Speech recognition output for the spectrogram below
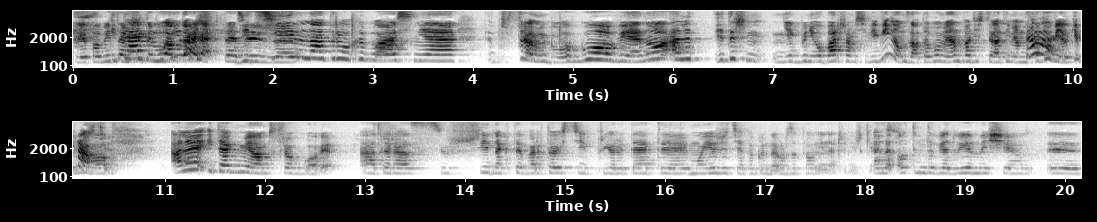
Bo ja I pamiętam, tak że ty byłam taka wtedy, dziecinna trochę właśnie, stro mi było w głowie, no ale ja też jakby nie obarczam siebie winą za to, bo miałam 20 lat i miałam do tego wielkie Tak, oczywiście. prawo. Ale i tak miałam stro w głowie. A teraz już jednak te wartości, priorytety, moje życie wyglądało już zupełnie inaczej niż kiedyś. Ale o tym dowiadujemy się y,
